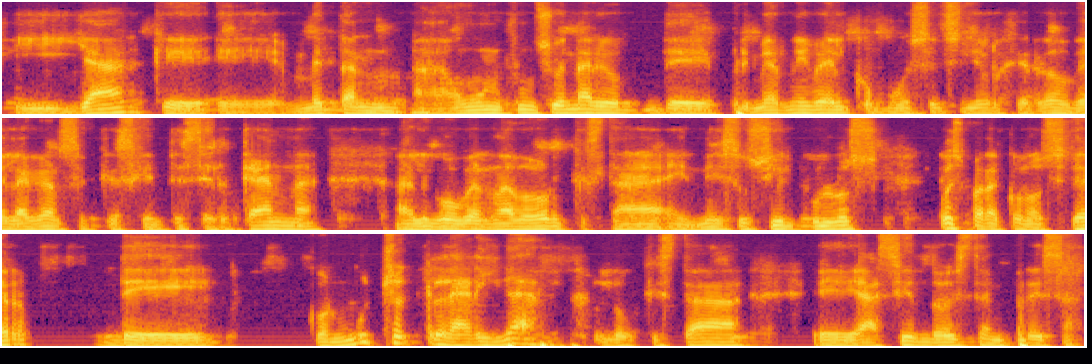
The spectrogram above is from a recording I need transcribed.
y ya que eh, metan a un funcionario de primer nivel como es el señor Gerardo de la Garza, que es gente cercana al gobernador que está en esos círculos, pues para conocer de con mucha claridad lo que está eh, haciendo esta empresa.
